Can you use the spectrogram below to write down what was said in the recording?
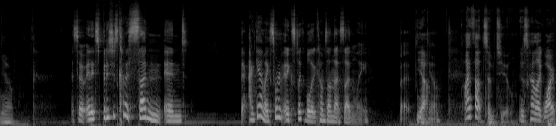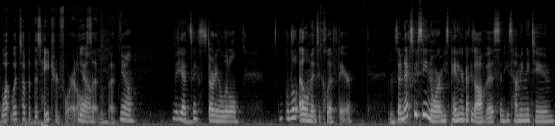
Yeah. So and it's but it's just kind of sudden and again like sort of inexplicable that it comes on that suddenly. But yeah. Yeah. I thought so too. It was kind of like, why? What? What's up with this hatred for it all yeah. of a sudden? But yeah, but yeah, it's like starting a little, a little element to Cliff there. Mm-hmm. So next we see Norm. He's painting Rebecca's office and he's humming a tune.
